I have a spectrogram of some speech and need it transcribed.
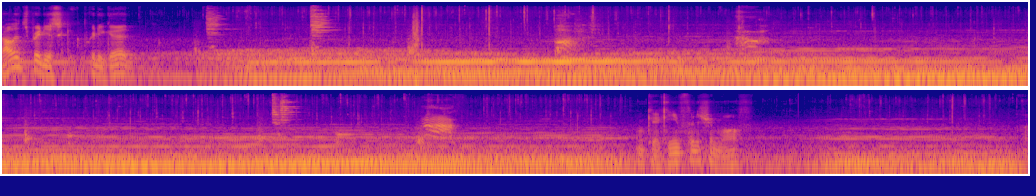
College pretty pretty good. Okay, can you finish him off? Uh,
